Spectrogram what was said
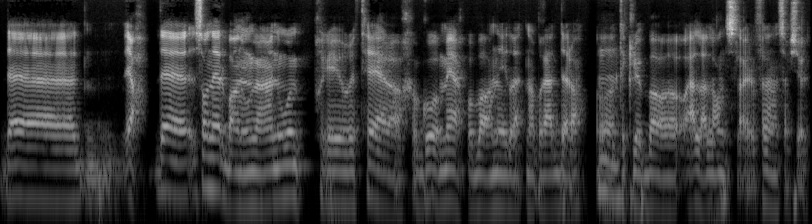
det, ja, det, sånn er det bare noen ganger. Noen prioriterer å gå mer på barneidretten og bredde, da, og Mm. til klubber og, eller landslag, for den saks skyld.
